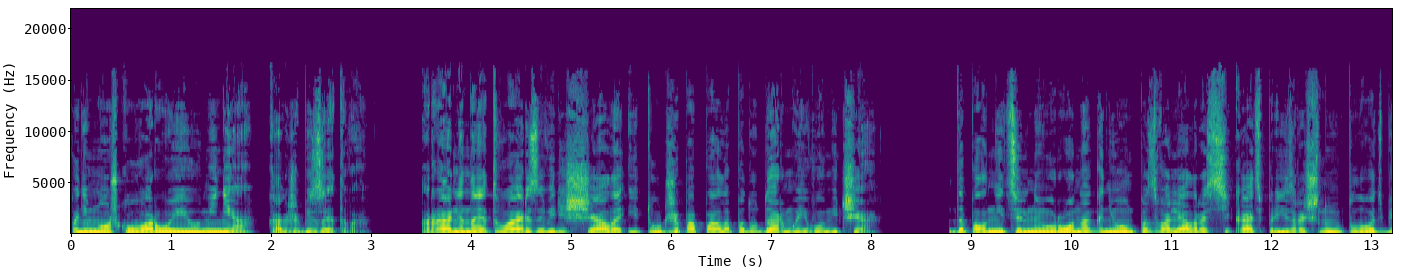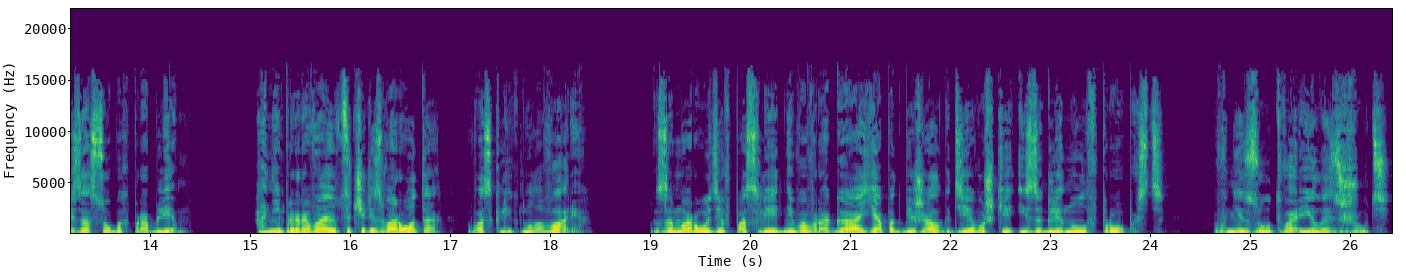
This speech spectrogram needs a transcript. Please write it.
Понемножку воруя и у меня, как же без этого. Раненая тварь заверещала и тут же попала под удар моего меча. Дополнительный урон огнем позволял рассекать призрачную плоть без особых проблем. «Они прорываются через ворота!» воскликнула Варя. Заморозив последнего врага, я подбежал к девушке и заглянул в пропасть. Внизу творилась жуть.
